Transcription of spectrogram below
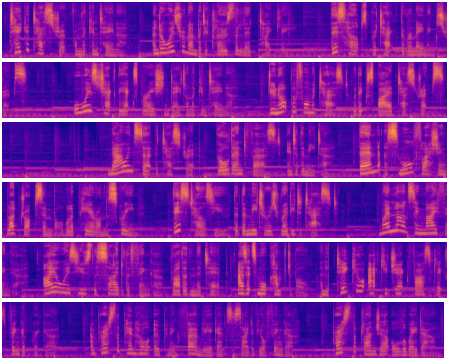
Take a test strip from the container and always remember to close the lid tightly. This helps protect the remaining strips. Always check the expiration date on the container. Do not perform a test with expired test strips. Now insert the test strip gold end first, into the meter. Then a small flashing blood drop symbol will appear on the screen. This tells you that the meter is ready to test. When lancing my finger, I always use the side of the finger rather than the tip, as it's more comfortable. And take your Accu-Chek FastClix finger pricker and press the pinhole opening firmly against the side of your finger. Press the plunger all the way down.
